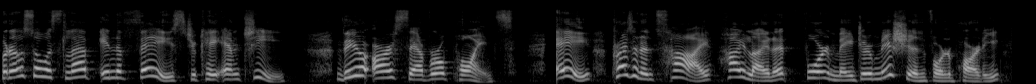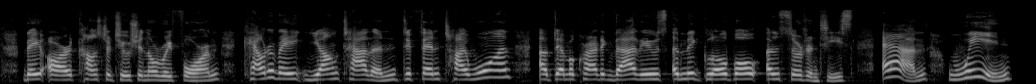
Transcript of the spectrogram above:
but also a slap in the face to KMT. There are several points. A, President Tsai highlighted four major missions for the party. They are constitutional reform, cultivate young talent, defend Taiwan, our democratic values amid global uncertainties, and win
